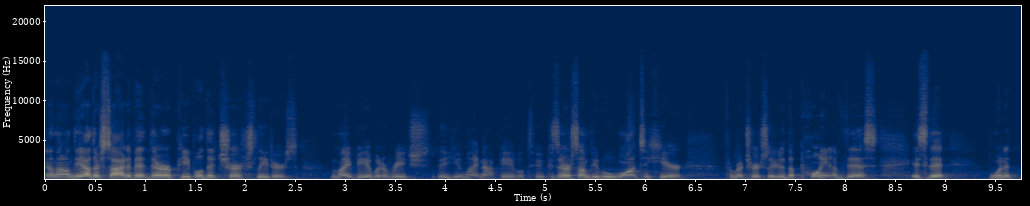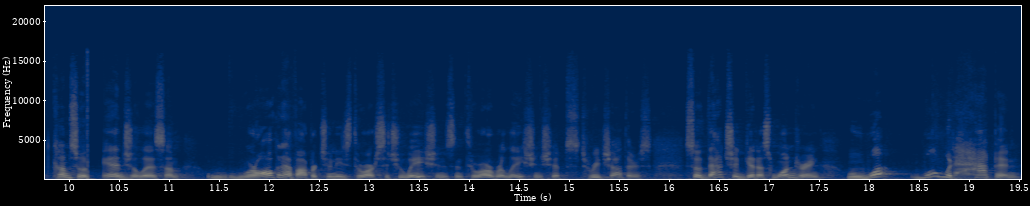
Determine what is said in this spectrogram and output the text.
And then on the other side of it, there are people that church leaders might be able to reach that you might not be able to, because there are some people who want to hear from a church leader. The point of this is that when it comes to evangelism, we're all going to have opportunities through our situations and through our relationships to reach others. So that should get us wondering well, what, what would happen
